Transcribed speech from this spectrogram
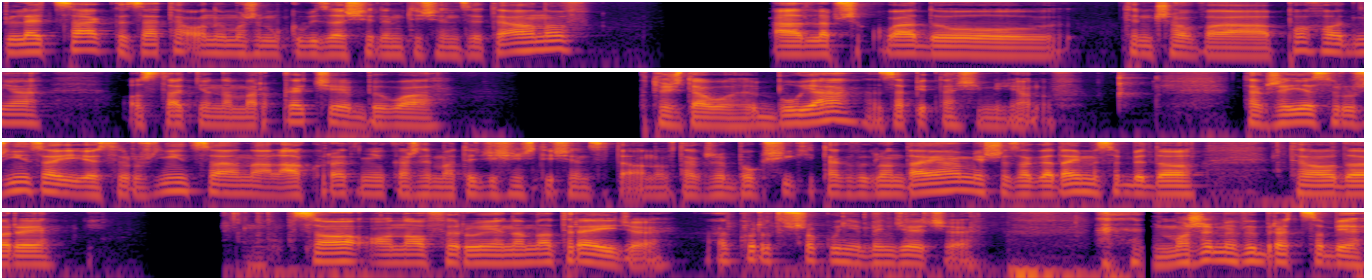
plecak za teony możemy kupić za 7000 teonów, a dla przykładu tęczowa pochodnia ostatnio na markecie była, ktoś dał buja za 15 milionów. Także jest różnica i jest różnica, no ale akurat nie każdy ma te 10 tysięcy teonów, także boksiki tak wyglądają. Jeszcze zagadajmy sobie do Teodory, co ona oferuje nam na tradzie. Akurat w szoku nie będziecie. Możemy wybrać sobie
